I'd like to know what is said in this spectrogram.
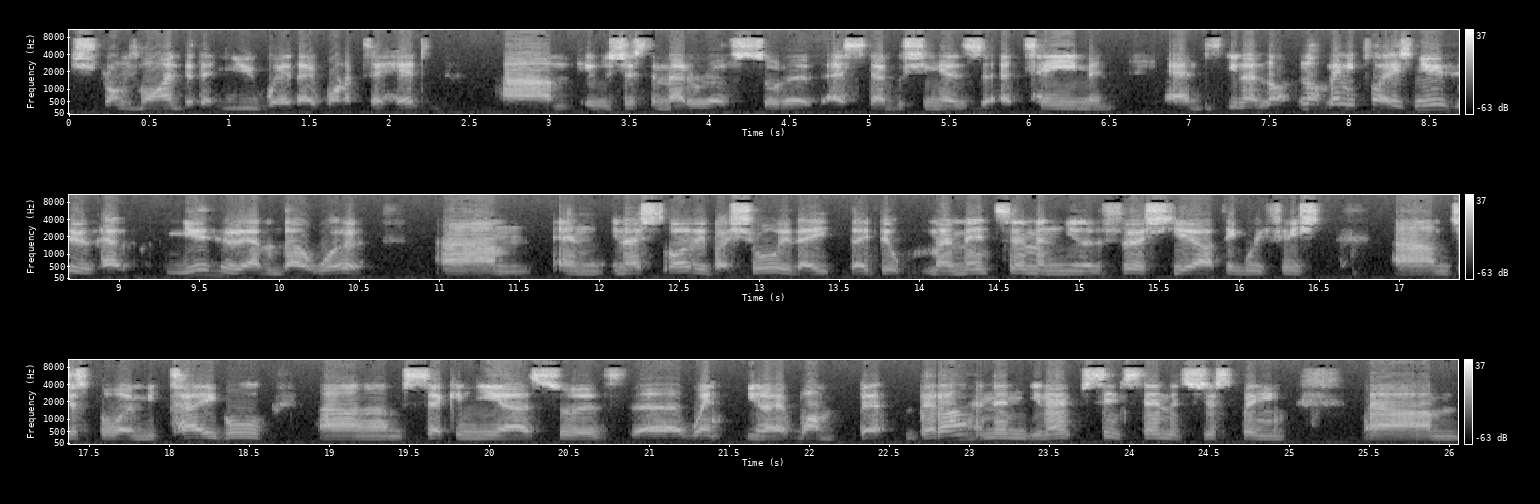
strong minded and knew where they wanted to head. Um, it was just a matter of sort of establishing as a team, and, and you know, not, not many players knew who knew who Avondale were. Um, and you know, slowly but surely they, they built momentum. And you know, the first year I think we finished um, just below mid-table. Um, second year sort of uh, went you know one be- better, and then you know since then it's just been um,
